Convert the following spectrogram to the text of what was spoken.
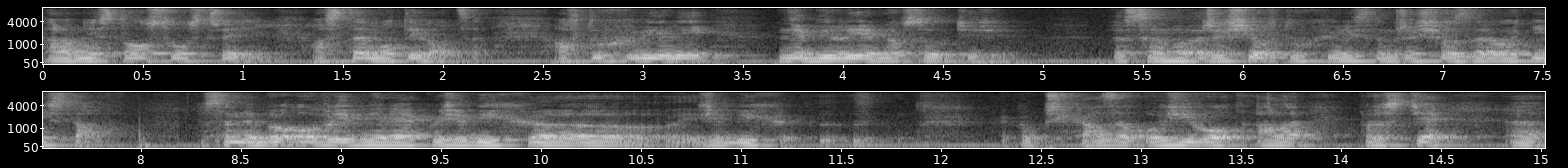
hlavně z toho soustředí a z té motivace. A v tu chvíli mě byly jedno soutěže. Já jsem řešil v tu chvíli, jsem řešil zdravotní stav. Já jsem nebyl ovlivněný, jako že bych, eh, že bych jako přicházel o život, ale prostě eh,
